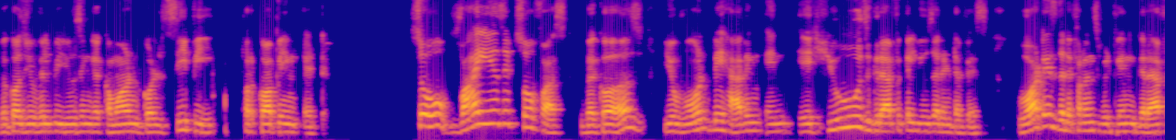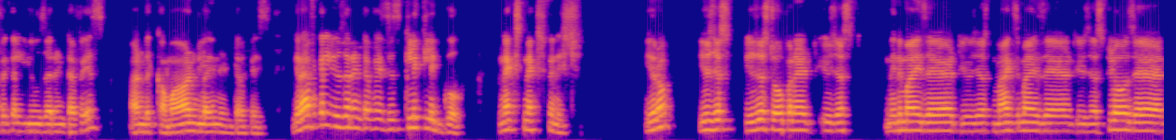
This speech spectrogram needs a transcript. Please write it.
because you will be using a command called cp for copying it. So why is it so fast? Because you won't be having in a huge graphical user interface. What is the difference between graphical user interface and the command line interface? Graphical user interface is click, click, go. Next, next, finish. You know, you just you just open it, you just minimize it, you just maximize it, you just close it,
